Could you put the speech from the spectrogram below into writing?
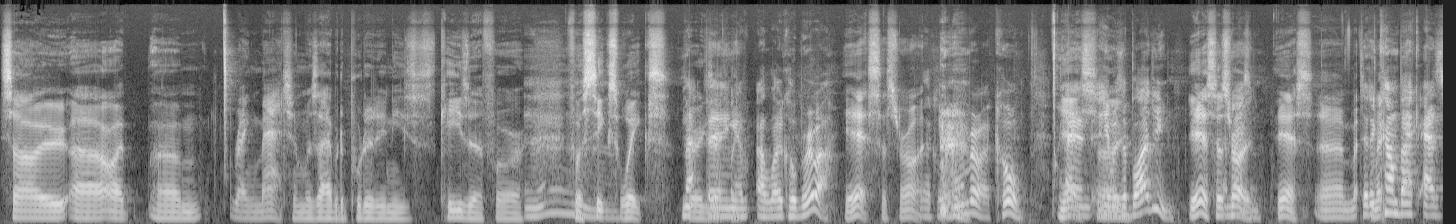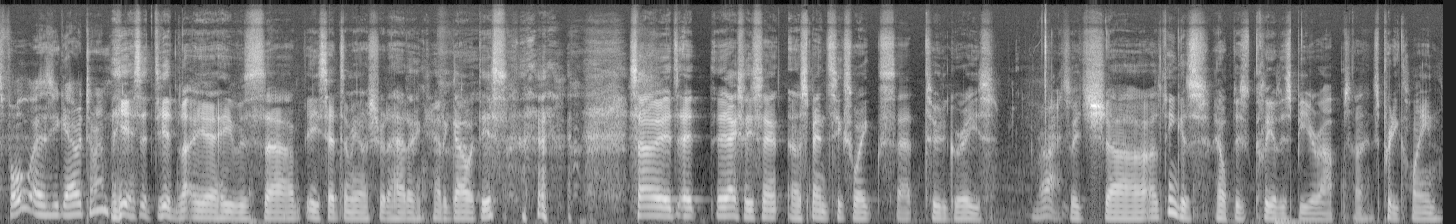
So uh, I um, rang Matt and was able to put it in his keezer for for six weeks. Matt exactly. being a, a local brewer. yes, that's right. Local brewer, cool. Yeah, and he was obliging. Yes, that's Amazing. right. Yes. Um, Did it Ma- come back as full as you gave it to him? Yes, it did. Yeah, he was. Uh, he said to me, "I should have had a had a go at this." so it it, it actually sent, uh, spent six weeks at two degrees, Right. which uh, I think has helped us clear this beer up. So it's pretty clean.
